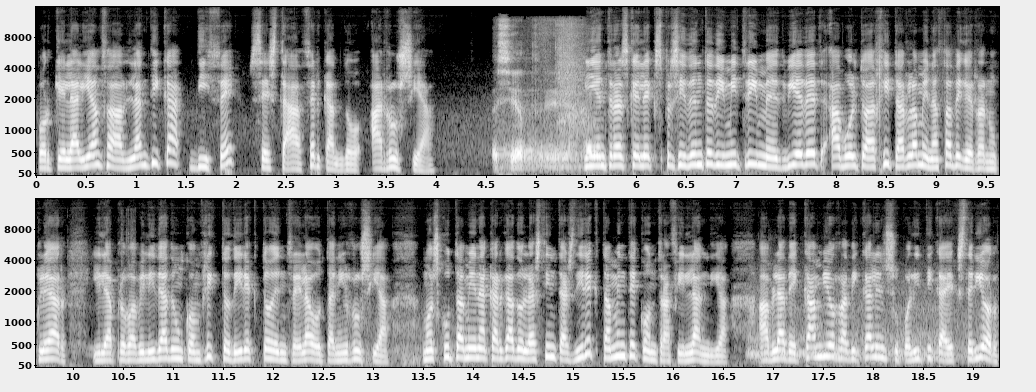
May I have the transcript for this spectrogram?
porque la Alianza Atlántica, dice, se está acercando a Rusia. Mientras que el expresidente Dmitry Medvedev ha vuelto a agitar la amenaza de guerra nuclear y la probabilidad de un conflicto directo entre la OTAN y Rusia. Moscú también ha cargado las cintas directamente contra Finlandia. Habla de cambio radical en su política exterior,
